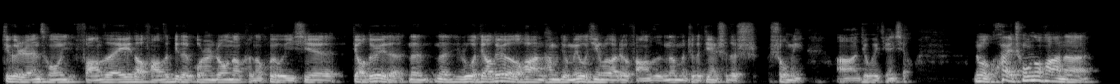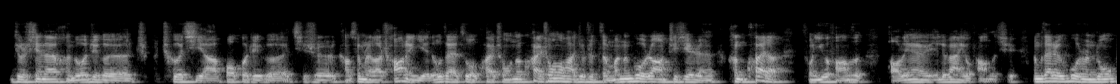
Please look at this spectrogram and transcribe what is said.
这个人从房子 A 到房子 B 的过程中呢，可能会有一些掉队的。那那如果掉队了的话，他们就没有进入到这个房子，那么这个电池的寿寿命啊就会减小。那么快充的话呢，就是现在很多这个车车企啊，包括这个其实 consumer electronic 也都在做快充。那快充的话，就是怎么能够让这些人很快的从一个房子跑另外另外一个房子去？那么在这个过程中，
